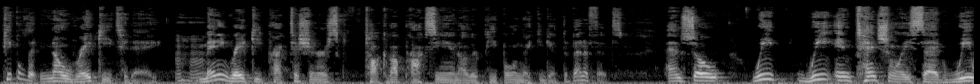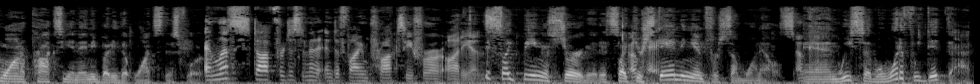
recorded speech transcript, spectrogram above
people that know Reiki today, mm-hmm. many Reiki practitioners talk about proxying other people and they can get the benefits. And so we we intentionally said we want a proxy in anybody that wants this work. And let's stop for just a minute and define proxy for our audience. It's like being a surrogate. It's like okay. you're standing in for someone else. Okay. And we said, well, what if we did that?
